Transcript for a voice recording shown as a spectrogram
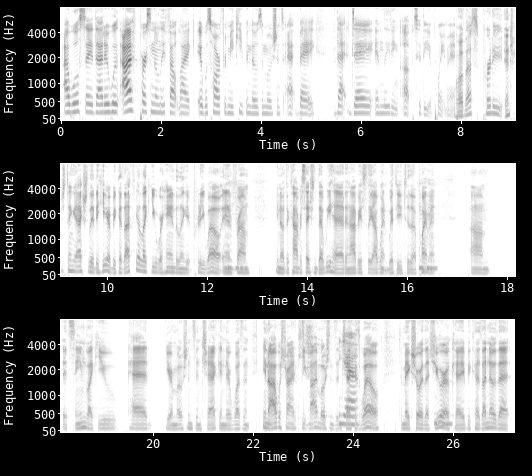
I will say that it was I've personally felt like it was hard for me keeping those emotions at bay that day and leading up to the appointment. Well, that's pretty interesting actually to hear because I feel like you were handling it pretty well. And Mm-hmm. from, you know, the conversations that we had, and obviously I went with you to the appointment, Mm-hmm. um, it seemed like you had your emotions in check and there wasn't, you know, I was trying to keep my emotions in Yeah. check as well to make sure that you are Mhm. okay because I know that,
